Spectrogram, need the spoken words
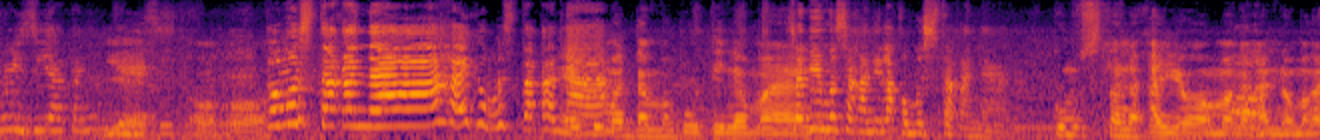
Breezy yata yun. Yes, Breezy. oo. Kumusta ka na? Hi, kumusta ka na? Eto, madam, mabuti naman. Sabihin mo sa kanila, kumusta ka na? Kumusta na kayo, mga Oo. ano, mga...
